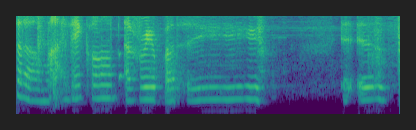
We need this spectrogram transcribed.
Assalamu alaikum, everybody. It is.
